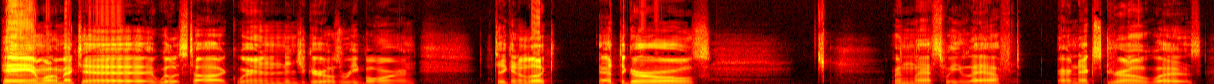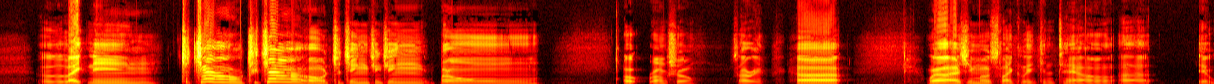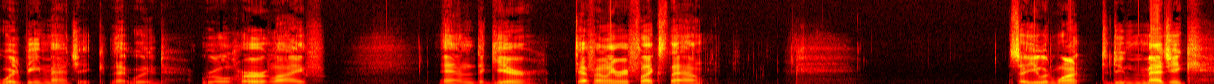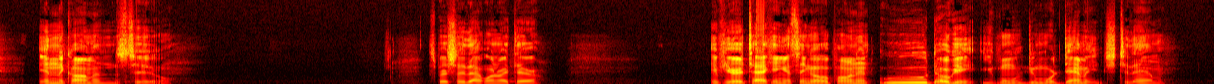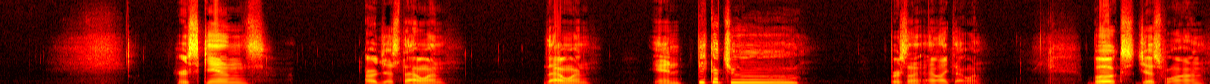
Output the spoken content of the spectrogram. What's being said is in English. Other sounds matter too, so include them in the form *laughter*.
Hey, and welcome back to Willis Talk. We're in Ninja Girls Reborn. Taking a look at the girls. When last we left, our next girl was Lightning. Cha-chow, cha-chow, cha-ching, ching, ching, boom. Oh, wrong show. Sorry. Uh, well, as you most likely can tell, uh, it would be magic that would rule her life. And the gear definitely reflects that. So you would want to do magic in the commons too. Especially that one right there. If you're attacking a single opponent, ooh, doggy, you're going to do more damage to them. Her skins are just that one, that one, and Pikachu. Personally, I like that one. Books, just one.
